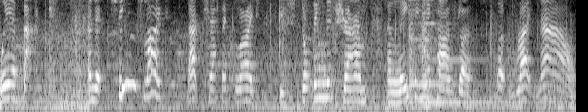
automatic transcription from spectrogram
We're back, and it seems like that traffic light is stopping the tram and letting the cars go. But right now,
